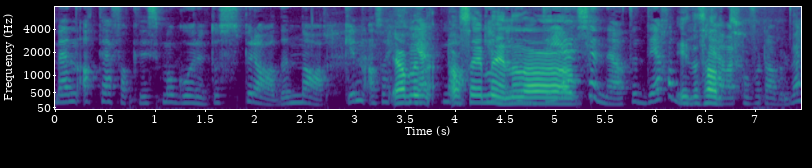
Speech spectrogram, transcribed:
Men at jeg faktisk må gå rundt og sprade naken, altså Ja, men, helt naken altså, jeg mener da- Det kjenner jeg at det hadde Ikke sant? jeg vært komfortabel med.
